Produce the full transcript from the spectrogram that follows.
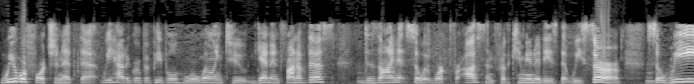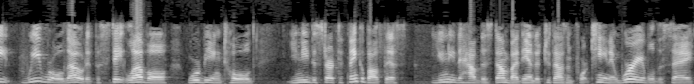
We were fortunate that we had a group of people who were willing to get in front of this, design it so it worked for us and for the communities that we serve. So mm. we, we rolled out at the state level, we're being told, you need to start to think about this, you need to have this done by the end of 2014, and we're able to say,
